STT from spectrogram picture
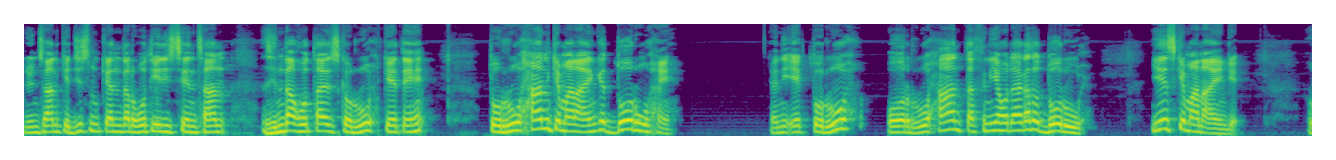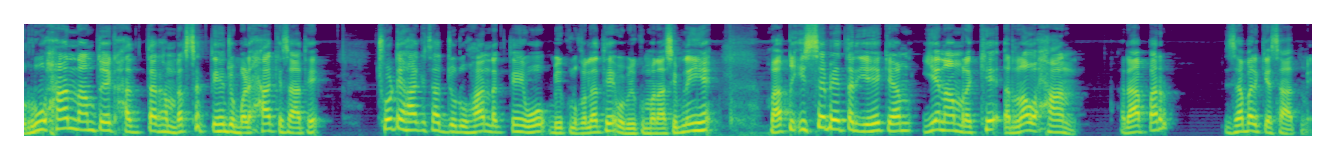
जो इंसान के जिस्म के अंदर होती है, जिससे इंसान ज़िंदा होता है, जिसको रूह कहते हैं। तो रूहान के माना आएँगे दो रूहें यानी एक तो रूह और रूहान तस्निया हो जाएगा तो दो रूह, ये इसके माना आएँगे। रूहान नाम तो एक हद तक हम रख सकते हैं, जो बड़हा के साथ है। छोटे हा के साथ जो रूहान रखते हैं वो बिल्कुल गलत है, वो बिल्कुल मुनासिब नहीं है। बाकी इससे बेहतर ये है कि हम ये नाम रखें रोहान, रा पर ज़बर के साथ में।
